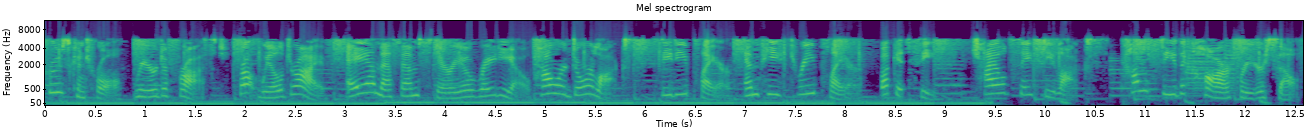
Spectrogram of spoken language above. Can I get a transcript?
cruise control, rear defrost, front wheel drive, AM FM stereo radio, power door locks, CD player, MP3 player, bucket seats, child safety locks. Come see the car for yourself.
